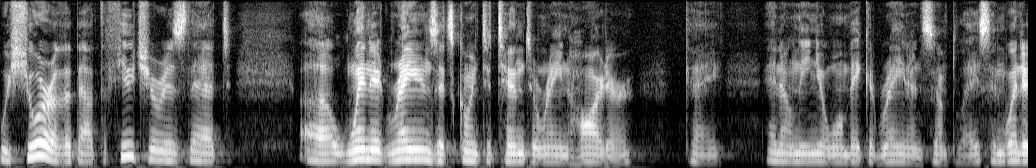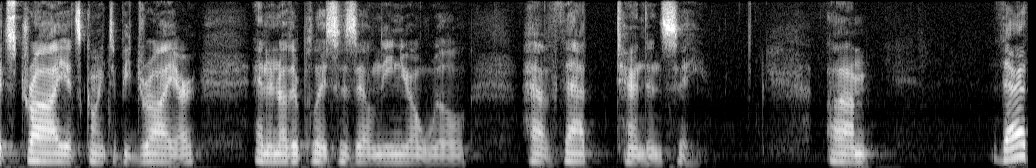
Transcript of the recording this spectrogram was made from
we're sure of about the future is that uh, when it rains, it's going to tend to rain harder, okay? And El Nino will make it rain in some place. And when it's dry, it's going to be drier. And in other places, El Nino will have that tendency. Um, that,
